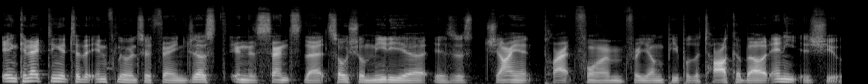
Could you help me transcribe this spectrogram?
in connecting it to the influencer thing, just in the sense that social media is this giant platform for young people to talk about any issue.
